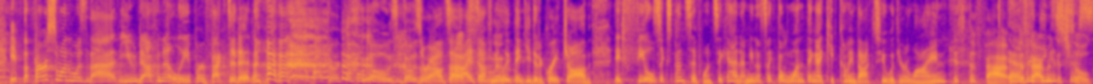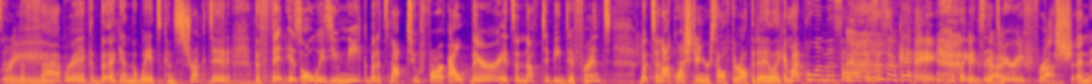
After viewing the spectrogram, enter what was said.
if the first one was that, you definitely perfected it after a couple goes goes around. So I definitely think you did a great job. It feels expensive once again. I mean, that's like the one thing I keep coming back to with your line. It's the fab. The Everything fabric is is, just so great. the fabric, the, again, the way it's constructed. The fit is always unique, but it's not too far out there. It's enough to be different, but to not question yourself throughout the day. Like, am I pulling this off? Is this okay? like, it's it's very fresh, and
